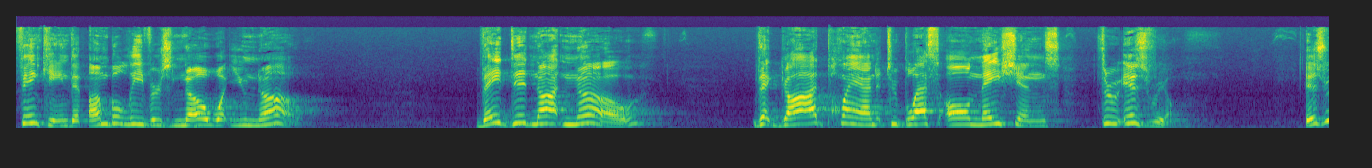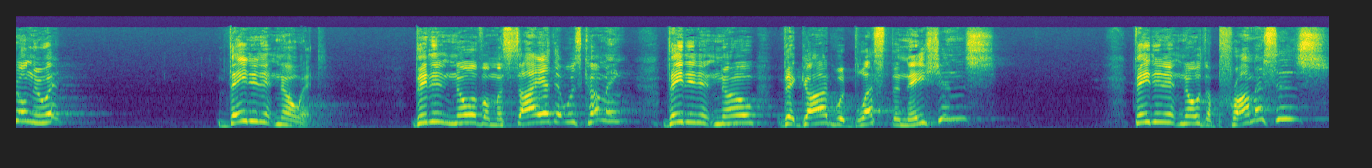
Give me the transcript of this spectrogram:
thinking that unbelievers know what you know. They did not know that God planned to bless all nations through Israel. Israel knew it. They didn't know it. They didn't know of a Messiah that was coming. They didn't know that God would bless the nations. They didn't know the promises.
